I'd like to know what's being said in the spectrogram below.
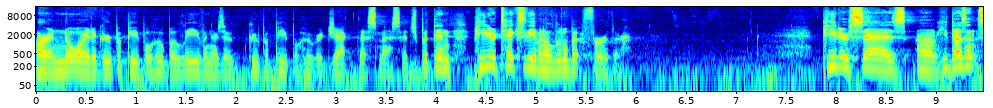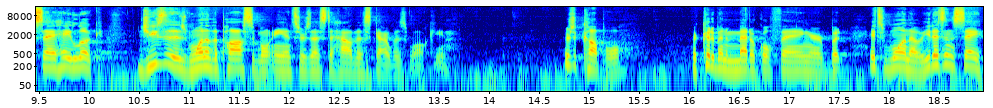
are annoyed, a group of people who believe, and there's a group of people who reject this message. But then Peter takes it even a little bit further. Peter says, um, he doesn't say, hey, look, Jesus is one of the possible answers as to how this guy was walking. There's a couple. There could have been a medical thing, or, but it's one of. He doesn't say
